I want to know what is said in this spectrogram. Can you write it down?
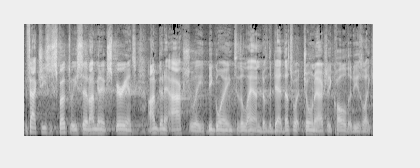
In fact, Jesus spoke to him. He said, I'm going to experience, I'm going to actually be going to the land of the dead. That's what Jonah actually called it. He's like,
